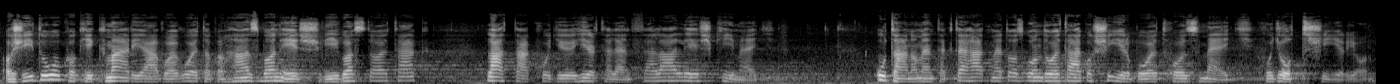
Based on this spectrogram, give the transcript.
A zsidók, akik Máriával voltak a házban és vigasztalták, látták, hogy ő hirtelen feláll és kimegy. Utána mentek tehát, mert azt gondolták, a sírbolthoz megy, hogy ott sírjon.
